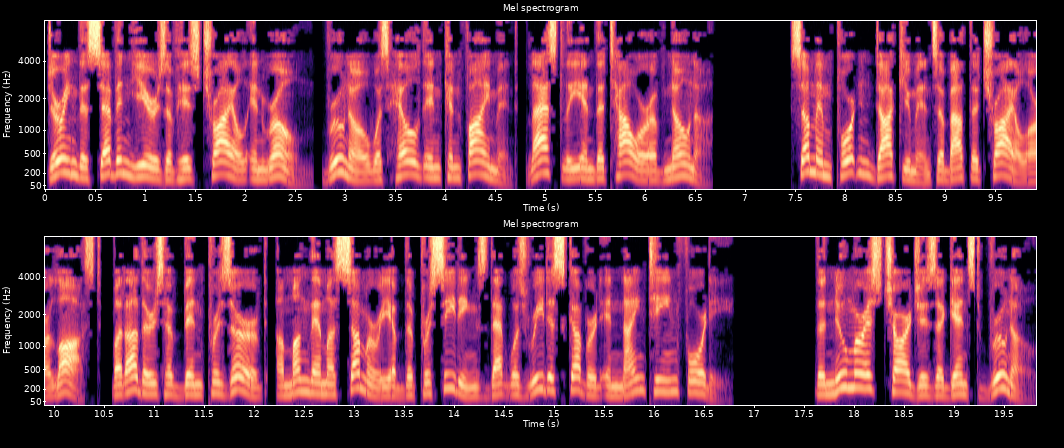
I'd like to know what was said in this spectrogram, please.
During the seven years of his trial in Rome, Bruno was held in confinement, lastly in the Tower of Nona. Some important documents about the trial are lost, but others have been preserved, among them a summary of the proceedings that was rediscovered in 1940. The numerous charges against Bruno,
